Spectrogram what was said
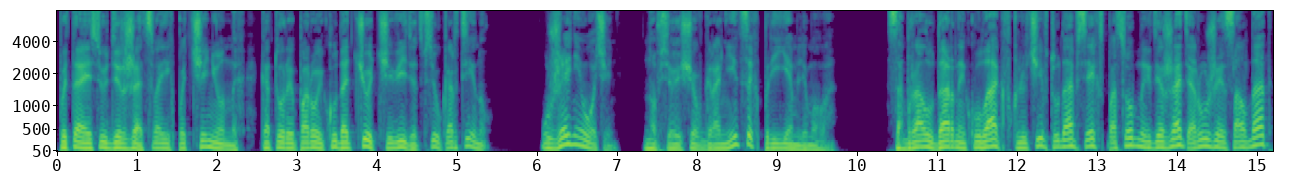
пытаясь удержать своих подчиненных, которые порой куда четче видят всю картину. Уже не очень но все еще в границах приемлемого. Собрал ударный кулак, включив туда всех способных держать оружие солдат,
